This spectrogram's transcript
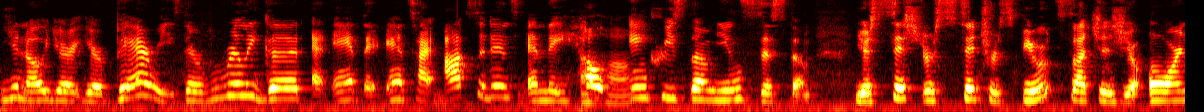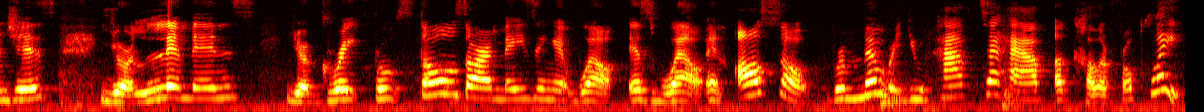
you know, your your berries, they're really good at anti- antioxidants and they help uh-huh. increase the immune system. Your citrus citrus fruits such as your oranges, your lemons, your grapefruits, those are amazing as well as well. And also, remember you have to have a colorful plate.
